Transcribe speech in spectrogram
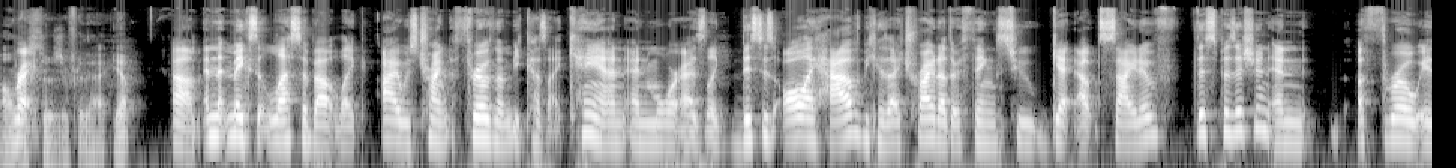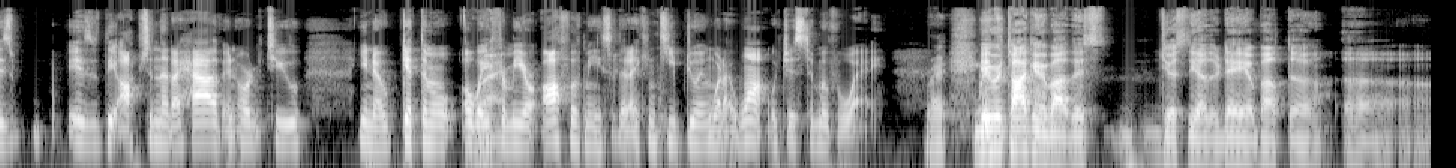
All Right. those, those are for that. Yep. um, and that makes it less about like I was trying to throw them because I can, and more as like this is all I have because I tried other things to get outside of this position, and a throw is is the option that I have in order to, you know, get them away Right. from me or off of me so that I can keep doing what I want, which is to move away. Right. We It's- were talking about this just the other day about the uh,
